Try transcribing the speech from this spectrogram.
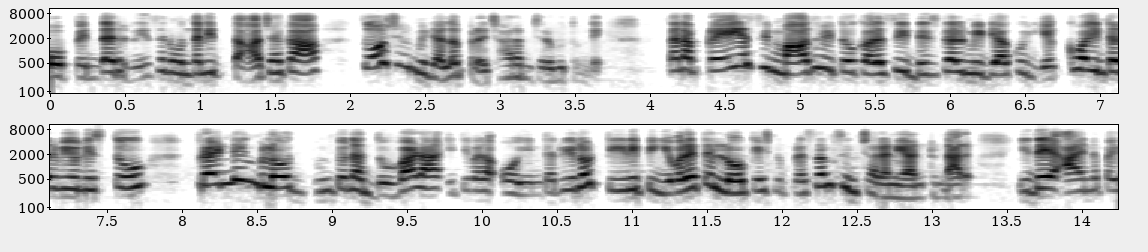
ఓ పెద్ద రీజన్ ఉందని తాజాగా సోషల్ మీడియాలో ప్రచారం జరుగుతుంది. తన ప్రేయసి మాధురితో కలిసి డిజిటల్ మీడియాకు ఎక్కువ ఇంటర్వ్యూలు ఇస్తూ ట్రెండింగ్లో ఉంటున్న దువ్వాడ ఇటీవల ఓ ఇంటర్వ్యూలో టీడీపీ ఎవరైతే లోకేష్ను ప్రశంసించారని అంటున్నారు. ఇదే ఆయనపై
